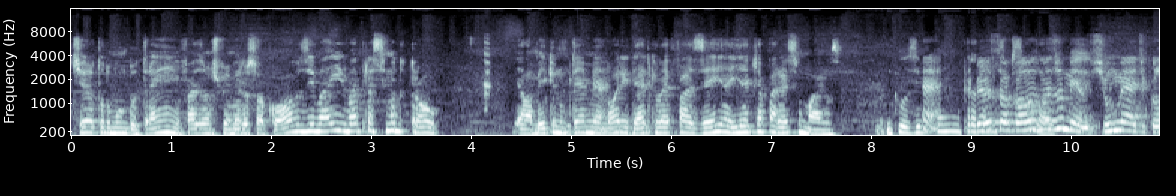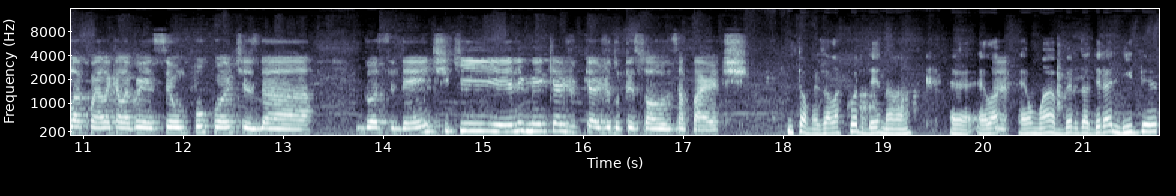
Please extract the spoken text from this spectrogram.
tira todo mundo do trem, faz uns primeiros socorros e vai, vai para cima do troll. Ela meio que não tem a menor ideia do que vai fazer e aí é que aparece o Miles. Inclusive é, com primeiros socorros mais ou menos. Tinha um médico lá com ela que ela conheceu um pouco antes da, do acidente que ele meio que ajuda, que ajuda o pessoal nessa parte. Então, mas ela coordena, né? É, ela é. é uma verdadeira líder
